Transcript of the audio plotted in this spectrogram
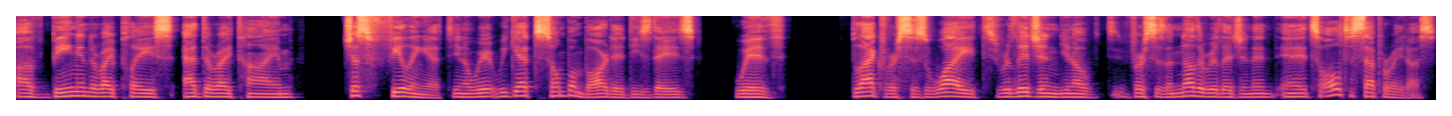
of being in the right place at the right time, just feeling it. You know, we we get so bombarded these days with black versus white, religion, you know, versus another religion, and, and it's all to separate us.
